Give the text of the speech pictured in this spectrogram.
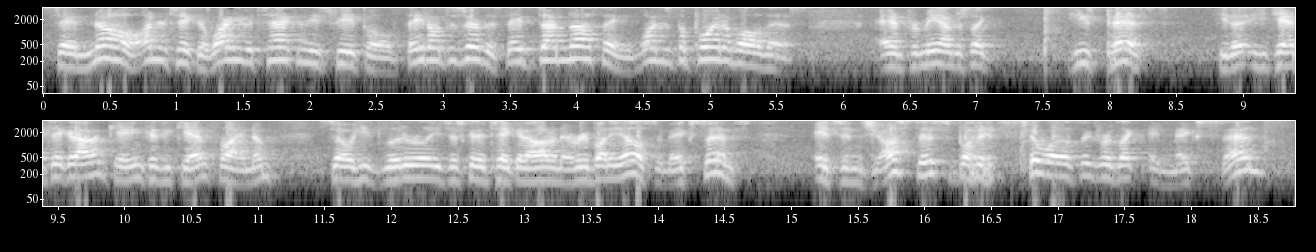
saying, "No, Undertaker, why are you attacking these people? They don't deserve this. They've done nothing. What is the point of all this?" And for me, I'm just like, he's pissed. He he can't take it out on Kane because he can't find him. So he's literally just going to take it out on everybody else. It makes sense. It's injustice, but it's still one of those things where it's like it makes sense.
